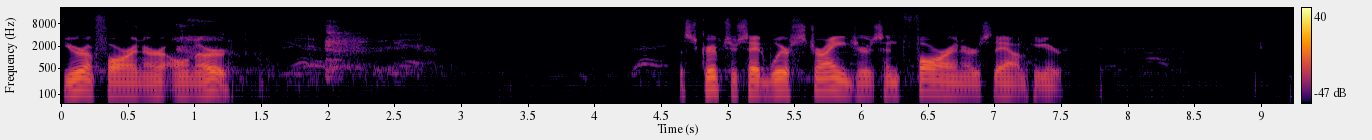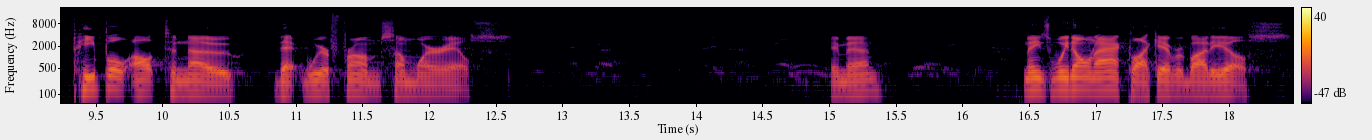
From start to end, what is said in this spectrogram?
you're a foreigner on earth. The scripture said we're strangers and foreigners down here. People ought to know that we're from somewhere else. Amen? Means we don't act like everybody else.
